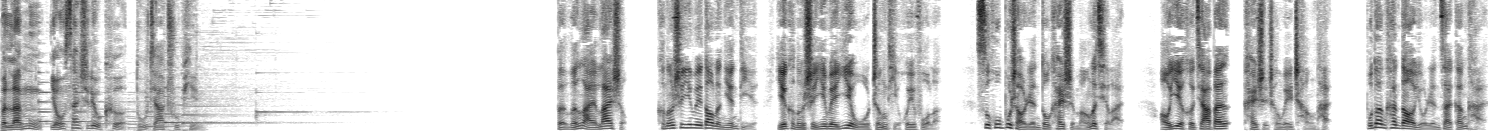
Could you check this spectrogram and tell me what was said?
本栏目由三十六氪独家出品。本文来拉手，可能是因为到了年底，也可能是因为业务整体恢复了，似乎不少人都开始忙了起来，熬夜和加班开始成为常态。不断看到有人在感慨，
